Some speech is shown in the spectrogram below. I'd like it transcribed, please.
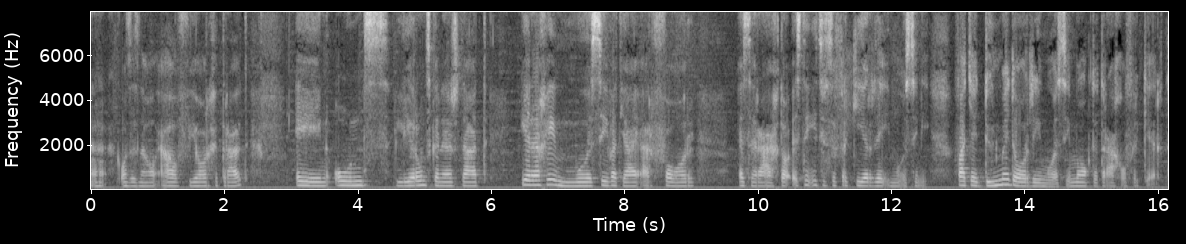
ons is nou al 11 jaar getroud en ons leer ons kinders dat enige emosie wat jy ervaar is reg. Daar is nie iets soos 'n verkeerde emosie nie. Wat jy doen met daardie emosie maak dit reg of verkeerd.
